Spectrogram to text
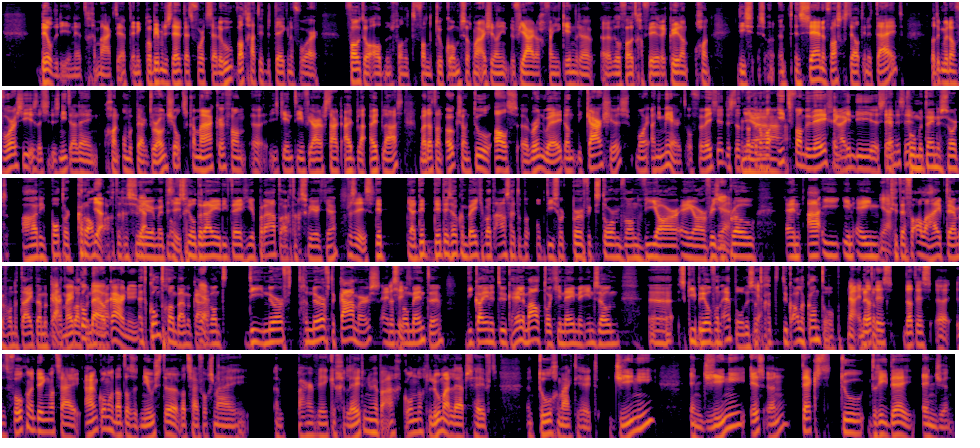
beelden die je net gemaakt hebt. En ik probeer me dus de hele tijd voor te stellen, hoe, wat gaat dit betekenen voor fotoalbums van de, van de toekomst? Zeg maar, als je dan de verjaardag van je kinderen eh, wil fotograferen, kun je dan gewoon die, een, een scène vastgesteld in de tijd. Wat ik me dan voorzie is dat je dus niet alleen gewoon onbeperkt drone shots kan maken van eh, je kind die een verjaardagstaart uitbla uitblaast, maar dat dan ook zo'n tool als eh, Runway dan die kaarsjes mooi animeert. Of weet je, dus dat, dat er nog wel iets van beweging Ja, ik- in die Ik scène zit. voel meteen een soort Harry Potter krantachtige sfeer met schilderijen die tegen je praten-achtige sfeertje. Precies. Ja, dit, dit is ook een beetje wat aansluit op, op die soort perfect storm van VR, AR, Vision. Pro en AI in één. Ja. Ik zit even alle hype-termen van de tijd bij elkaar Ja, te maar het plakken. komt bij Maar elkaar nu. Het komt gewoon bij elkaar, Ja. want die nerf, generfde kamers en Precies. die momenten, die kan je natuurlijk helemaal tot je nemen in zo'n eh skibril van Apple. Dus dat Ja. gaat natuurlijk alle kanten op. Nou, en dat is, dat is eh, het volgende ding wat zij aankondigen. Dat was het nieuwste, wat zij volgens mij een paar weken geleden nu hebben aangekondigd. Luma Labs heeft een tool gemaakt die heet Genie. En Genie is een text-to-3D engine.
